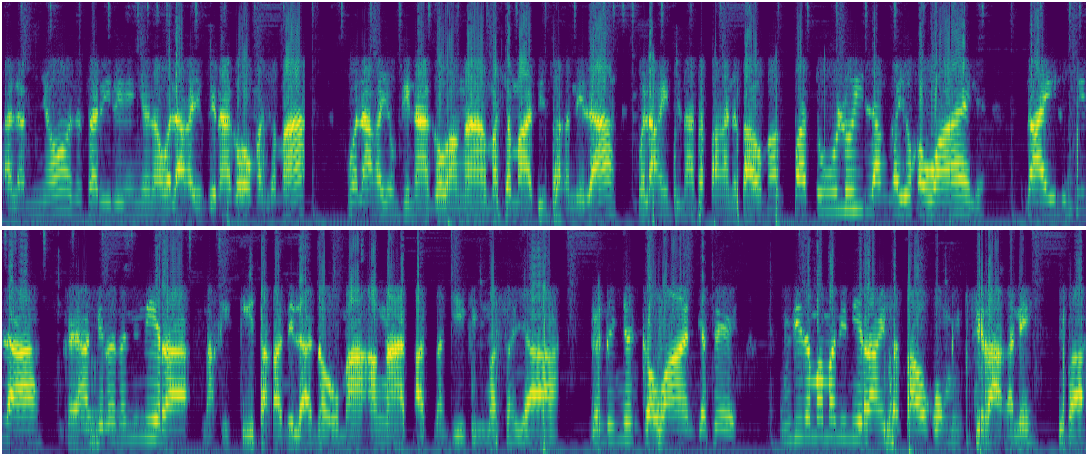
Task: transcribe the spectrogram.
alam nyo sa sarili ninyo na wala kayong ginagawang masama, wala kayong ginagawang uh, masama din sa kanila, wala kayong tinatapangan na tao, magpatuloy lang kayo kawan. Dahil sila, kaya sila naninira, nakikita kanila na umaangat at nagiging masaya. Ganun yun kawan, kasi hindi naman maninira ang isang tao kung sira ka ni, di ba?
